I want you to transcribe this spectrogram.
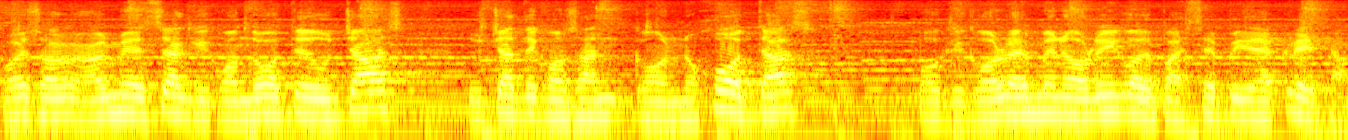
Por eso a mí me decían que cuando vos te duchás, duchate con, san- con hojotas, porque corres menos riesgo de parecer creta.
